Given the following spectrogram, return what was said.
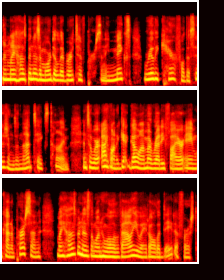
and my husband is a more deliberative person. He makes really careful decisions, and that takes time. And so, where I want to get go, I'm a ready, fire, aim kind of person. My husband is the one who will evaluate all the data first.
